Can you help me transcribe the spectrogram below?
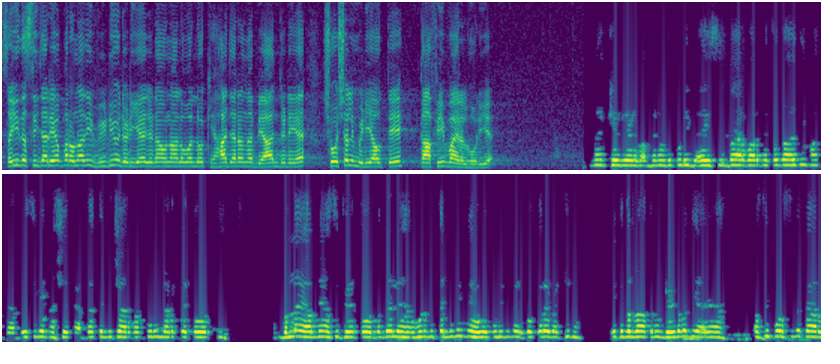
ਸਹੀ ਦੱਸੀ ਜਾ ਰਹੀ ਹੈ, ਪਰ ਉਹਨਾਂ ਦੀ ਵੀਡੀਓ ਜਿਹੜੀ ਹੈ, ਜਿਹੜਾ ਉਹਨਾਂ ਵੱਲੋਂ ਕਿਹਾ ਜਾ ਰਿਹਾ, ਉਹਨਾਂ ਦਾ ਬਿਆਨ ਜਿਹੜੇ ਹੈ, ਸੋਸ਼ਲ ਮੀਡੀਆ ਉੱਤੇ ਕਾਫੀ ਵਾਇਰਲ ਹੋ ਰਹੀ ਹੈ। ਮੈਂ ਖੇੜੇ ਵਾਲੇ ਬਾਬੇ ਨਾਲ ਉਹਦੀ ਕੁੜੀ ਵਿਆਹੀ ਸੀ, ਬਾਰ-ਬਾਰ ਮੇਰੇ ਤੋਂ ਦਾਜ ਦੀ ਮੰਗ ਕਰਦੇ ਸੀਗੇ, ਨਸ਼ੇ ਕਰਦਾ ਤਿੰਨ ਚਾਰ ਵਾਰ ਕੁੜੀ ਲੜ ਕੇ ਤੋਰਤੀ। ਬੱਲੇ ਆਉਂਦੇ ਅਸੀਂ ਫੇਰ ਤੋੜ ਬੰਦੇ ਲੈ ਹੁਣ ਵੀ ਤਿੰਨ ਮਹੀਨੇ ਹੋ ਗਏ ਕੁੜੀ ਨੂੰ ਮੇਰੇ ਕੋਲ ਘਰੇ ਬੈਠੀ ਨੂੰ। ਇੱਕ ਦਿਨ ਰਾਤ ਨੂੰ 1:30 ਵਜੇ ਆਇਆ, ਅਸੀਂ ਪੁਲਿਸ ਦੇ ਕਾਰ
